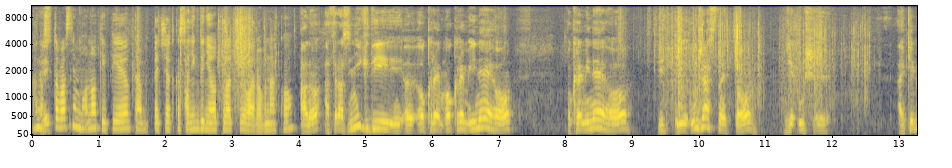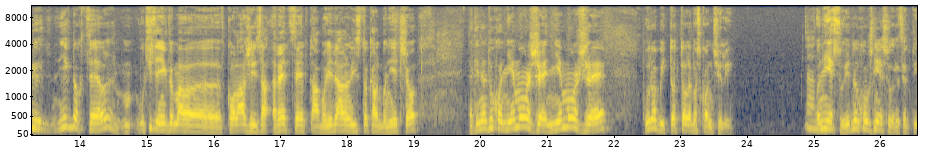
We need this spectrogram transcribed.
Áno, sú to vlastne monotypie, tá pečiatka sa nikdy neotlačila rovnako. Áno, a teraz nikdy, e, okrem, okrem iného, okrem iného, je, je úžasné to, že už, e, aj keby niekto chcel, určite niekto má e, v koláži za recept, alebo jedálny listok, alebo niečo, tak jednoducho nemôže, nemôže urobiť toto, lebo skončili. Áno. Nie sú, jednoducho už nie sú recepty.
